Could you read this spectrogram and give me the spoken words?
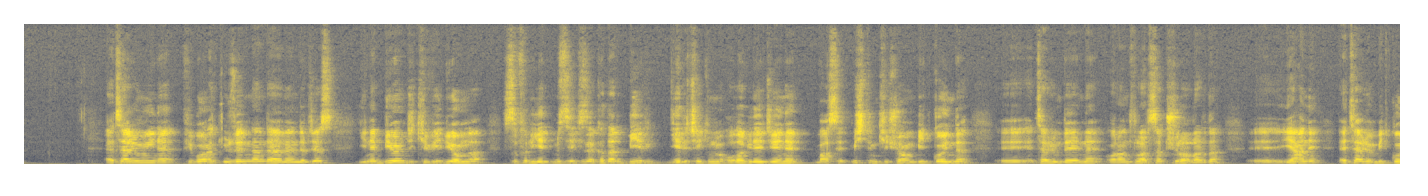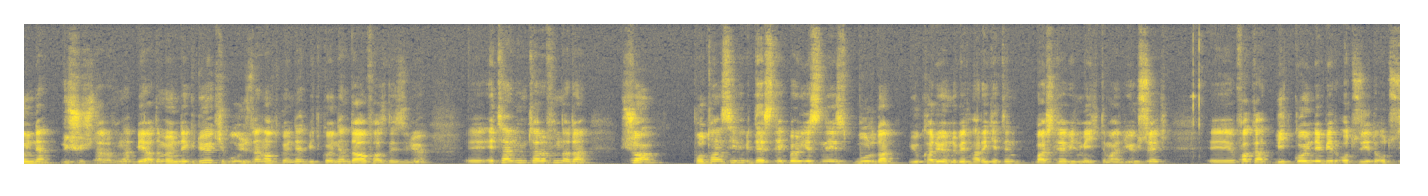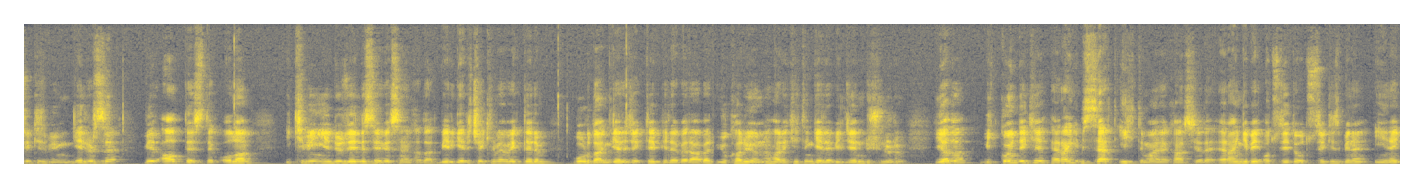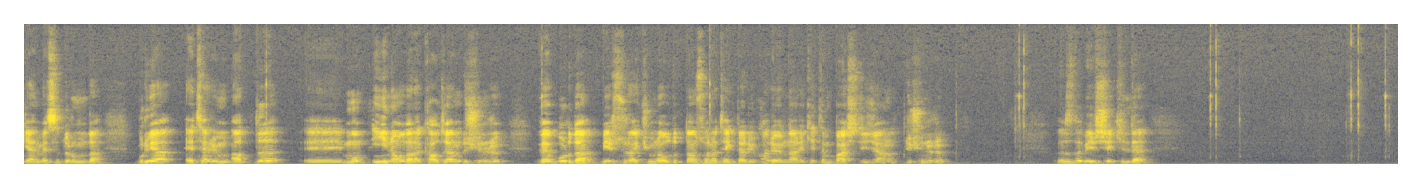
Ethereum'u yine Fibonacci üzerinden değerlendireceğiz. Yine bir önceki videomda 0.78'e kadar bir geri çekilme olabileceğini bahsetmiştim ki şu an Bitcoin'de e, Ethereum değerine orantılarsak şuralarda. E, yani Ethereum Bitcoin'den düşüş tarafında bir adım önde gidiyor ki bu yüzden altcoin'ler Bitcoin'den daha fazla eziliyor. E, Ethereum tarafında da şu an potansiyeli bir destek bölgesindeyiz. Buradan yukarı yönlü bir hareketin başlayabilme ihtimali yüksek. E, fakat Bitcoin'de bir 37-38 bin gelirse bir alt destek olan 2750 seviyesine kadar bir geri çekilme beklerim. Buradan gelecek tepiyle beraber yukarı yönlü hareketin gelebileceğini düşünürüm. Ya da Bitcoin'deki herhangi bir sert ihtimale karşı ya da herhangi bir 37-38 bine iğne gelmesi durumunda buraya Ethereum attığı e, mum iğne olarak kalacağını düşünürüm. Ve burada bir süre akümle olduktan sonra tekrar yukarı yönlü hareketin başlayacağını düşünürüm. Hızlı bir şekilde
